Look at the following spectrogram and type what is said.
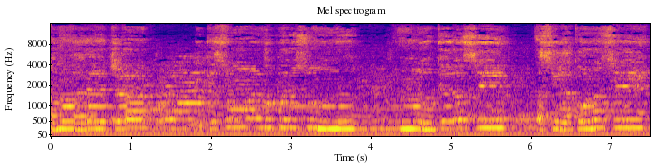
mano derecha y que somos algo pero somos no lo quiero así, así la conocí.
